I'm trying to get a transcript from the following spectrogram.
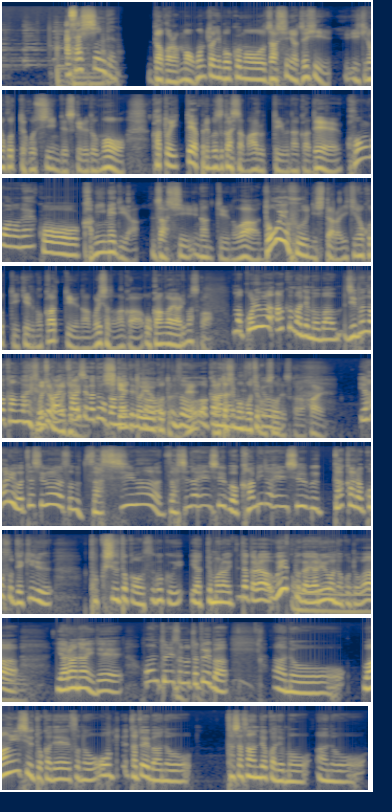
朝日新聞。だからもう本当に僕も雑誌にはぜひ生き残ってほしいんですけれども、かといってやっぱり難しさもあるっていう中で、今後のね、こう、紙メディア、雑誌なんていうのは、どういうふうにしたら生き残っていけるのかっていうのは、森下さん、なんかお考えありますか？まあ、これはあくまでもまあ自分の考えてるもちろん、もちろん、会社がどう考えてるか試験ということでね、そうわからない私ももちろんそうですから、はい。やはり私はその雑誌は雑誌の編集部は紙の編集部だからこそできる特集とかをすごくやってもらいだからウェブがやるようなことはやらないで本当にその例えばあのワンイシューとかでその例えばあの他社さんとかでもあの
